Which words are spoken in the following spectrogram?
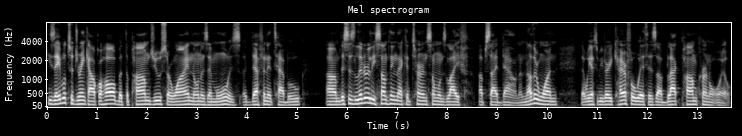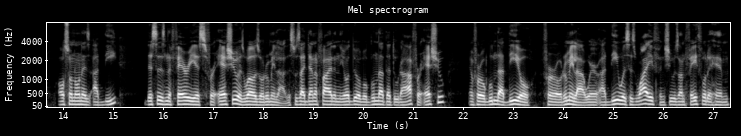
He's able to drink alcohol, but the palm juice or wine known as emu is a definite taboo. Um, this is literally something that could turn someone's life upside down. Another one that we have to be very careful with is uh, black palm kernel oil, also known as adi. This is nefarious for Eshu as well as Orunmila. This was identified in the Odu of Ogunda Tetura for Eshu and for Ogunda Dio for Orunmila, where Adi was his wife and she was unfaithful to him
